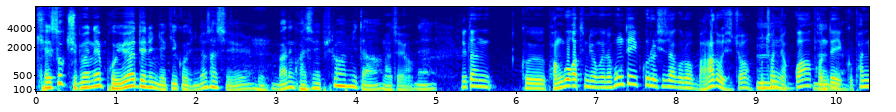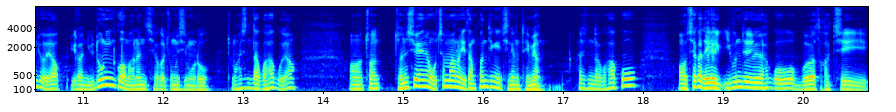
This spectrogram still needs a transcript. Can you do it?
계속 주변에 보여야 되는 얘기거든요, 사실. 음. 많은 관심이 필요합니다. 맞아요. 네. 일단 그 광고 같은 경우에는 홍대 입구를 시작으로 많아도시죠. 음. 부천역과 건대 네네. 입구, 판교역 이런 유동인구가 많은 지역을 중심으로 좀 하신다고 하고요. 어, 전, 전시회는 5천만 원 이상 펀딩이 진행되면 하신다고 하고 어, 제가 내일 이분들하고 모여서 같이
